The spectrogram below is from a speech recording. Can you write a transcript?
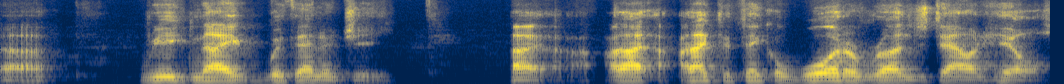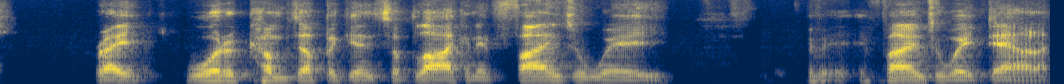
uh, reignite with energy. Uh, I, I like to think of water runs downhill, right? Water comes up against a block and it finds a way, it finds a way down.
